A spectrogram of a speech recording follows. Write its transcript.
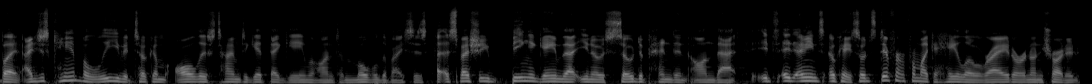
but I just can't believe it took them all this time to get that game onto mobile devices, especially being a game that, you know, is so dependent on that. It's it, I mean, okay, so it's different from like a Halo, right? Or an Uncharted.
